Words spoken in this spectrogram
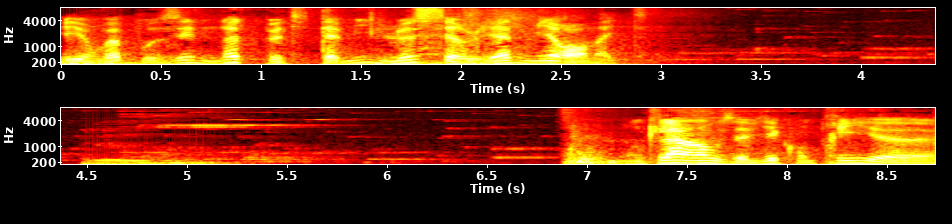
Et on va poser notre petit ami le Cerulean Mirror Knight. Donc là, hein, vous aviez compris, euh,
